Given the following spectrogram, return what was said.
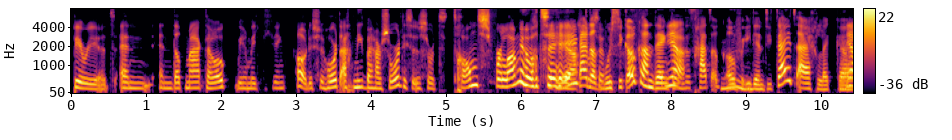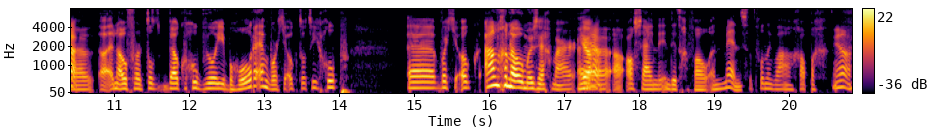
period. En, en dat maakt daar ook weer een beetje, dat je denkt, oh, dus ze hoort eigenlijk niet bij haar soort. Is een soort transverlangen wat ze heeft. Ja, dat moest ik ook aan denken. Ja. want Het gaat ook Hmm. over identiteit eigenlijk. eh, en over tot welke groep wil je behoren. En word je ook tot die groep eh, word je ook aangenomen, zeg maar, eh, Ja. als zijnde in dit geval een mens. Dat vond ik wel een grappig. Ja.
